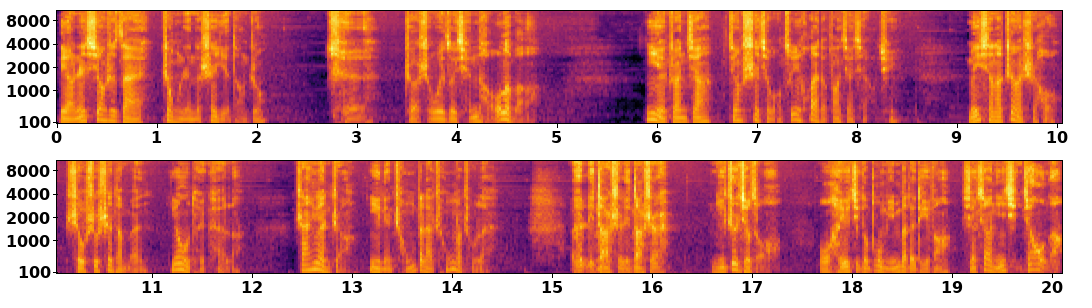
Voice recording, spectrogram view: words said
两人消失在众人的视野当中。切，这是畏罪潜逃了吧？”聂专家将事情往最坏的方向想去，没想到这时候手术室的门又推开了，詹院长一脸崇拜的冲了出来：“呃，李大师，李大师，你这就走？我还有几个不明白的地方想向您请教呢。”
